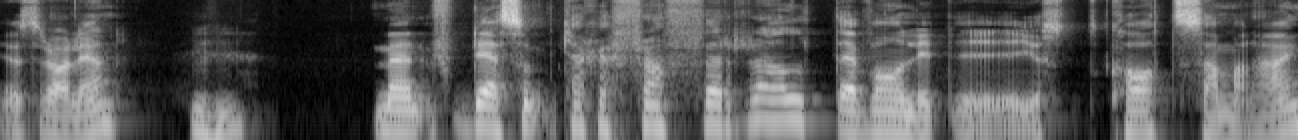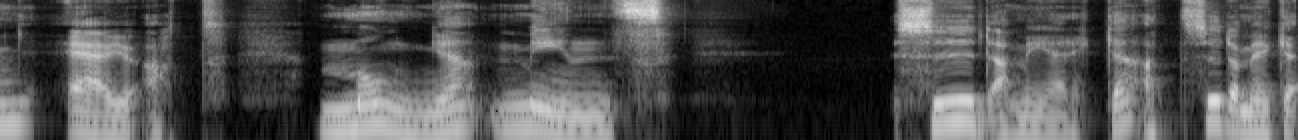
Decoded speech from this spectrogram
i Australien. Mhm. Men det som kanske framförallt är vanligt i just kartsammanhang är ju att många minns Sydamerika, att Sydamerika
